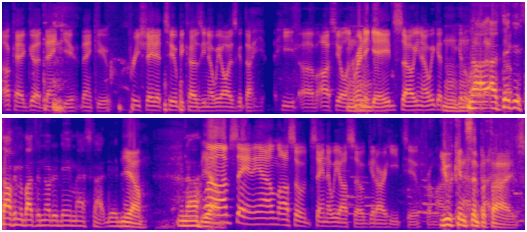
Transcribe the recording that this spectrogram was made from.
Okay, good. Thank you. Thank you. Appreciate it too, because you know we always get the heat of Osceola and mm-hmm. Renegades, so you know we get. Mm-hmm. We get no, I think he's talking about the Notre Dame mascot, dude. Yeah. You know. Yeah. Well, I'm saying, yeah, I'm also saying that we also get our heat too from. you can sympathize.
